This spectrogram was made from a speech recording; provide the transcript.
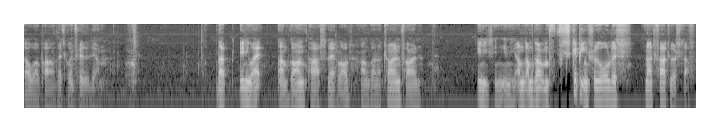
Kawa Pa, that's going further down. But anyway, I'm gone past that lot. I'm going to try and find anything in here. I'm, I'm, going, I'm skipping through all this Ngāti Whātua stuff.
